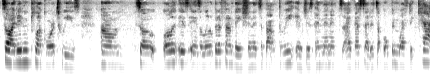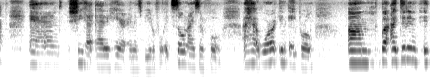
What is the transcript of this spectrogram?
So I didn't pluck or tweeze um so all it is is a little bit of foundation. It's about three inches. And then it's, like I said, it's an open wefted cap. And she had added hair and it's beautiful. It's so nice and full. I had wore it in April. Um, but I didn't, it,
